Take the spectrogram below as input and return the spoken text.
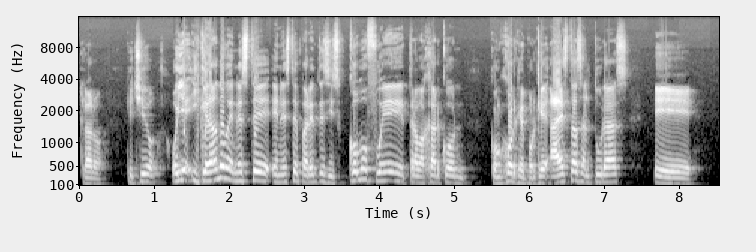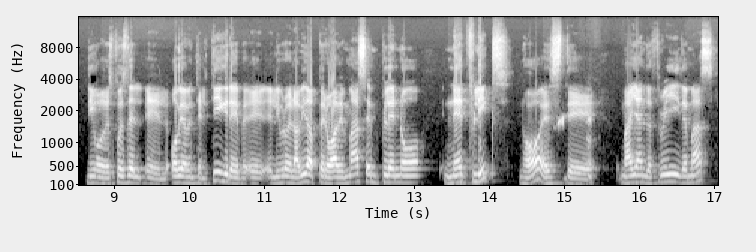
claro. Qué chido. Oye, y quedándome en este, en este paréntesis, ¿cómo fue trabajar con, con Jorge? Porque a estas alturas, eh, digo, después del, obviamente el Tigre, el, el, libro de la vida, pero además en pleno Netflix, ¿no? Este, Maya and the Three y demás.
